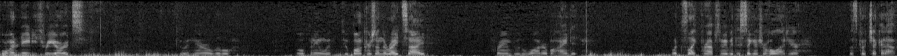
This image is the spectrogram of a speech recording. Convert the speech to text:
483 yards to a narrow little opening with two bunkers on the right side, framed with water behind it. Looks like perhaps maybe the signature hole out here. Let's go check it out.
